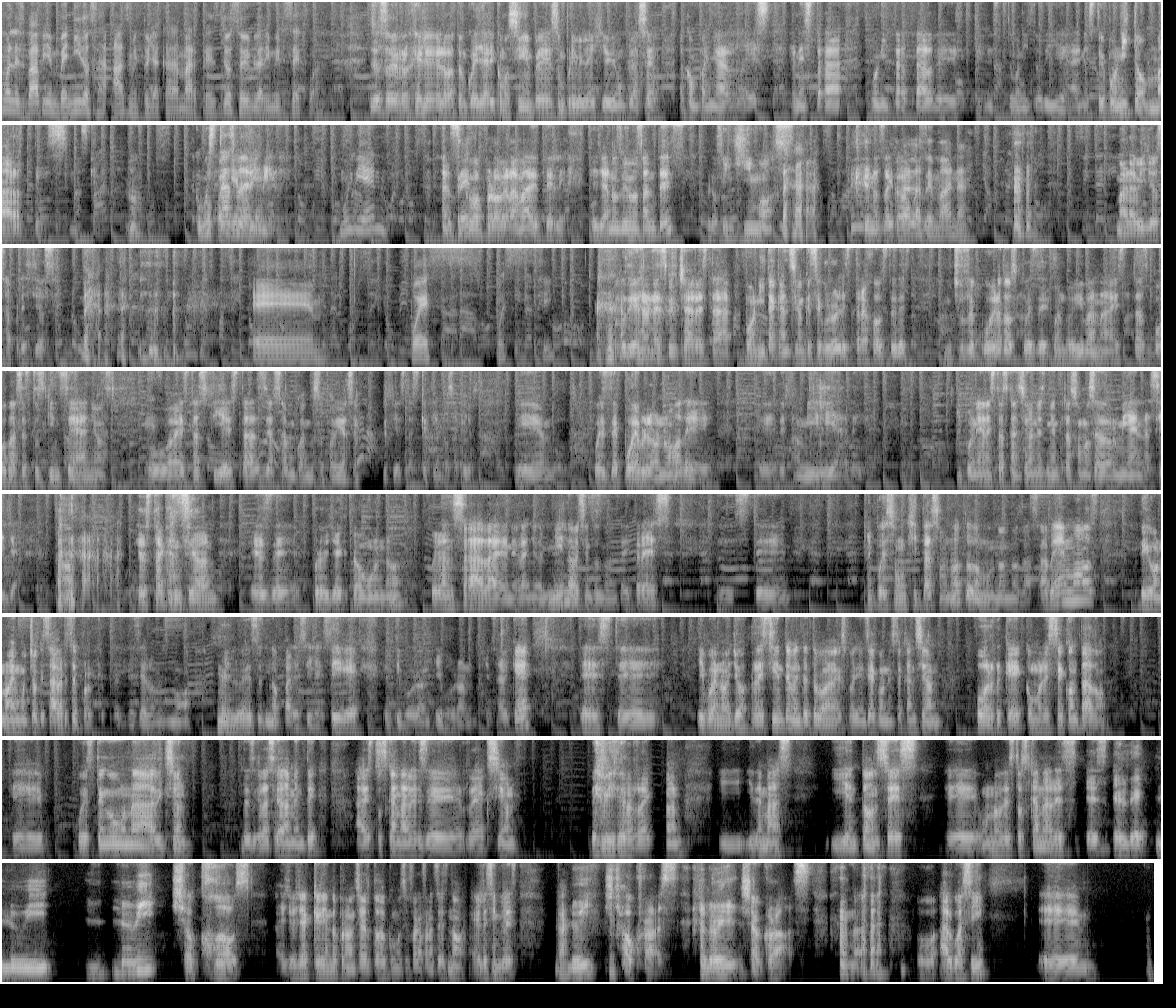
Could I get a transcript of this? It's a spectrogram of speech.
¿Cómo les va? Bienvenidos a Hazme Tuya cada martes. Yo soy Vladimir Secua. Yo soy Rogelio Lobatón Cuellar y como siempre es un privilegio y un placer acompañarles en esta bonita tarde, en este bonito día, en este bonito martes, más que nada, ¿no? ¿Cómo O estás, cualquier día. Vladimir? Muy bien. Así Fresco. como programa de tele, que ya nos vimos antes, pero fingimos que nos ¿Qué acabamos tal la de semana? Maravillosa, preciosa. Eh, pues, pues sí. Pudieron escuchar esta bonita canción que seguro les trajo a ustedes muchos recuerdos, pues, de cuando iban a estas bodas, estos 15 años, o a estas fiestas, ya saben cuándo se podía hacer fiestas, qué tiempos aquellos, Eh, pues de pueblo, ¿no? De, de- de familia, de- y ponían estas canciones mientras uno se dormía en la silla, ¿no? Esta canción es de Proyecto 1, fue lanzada en el año de 1993. Este, y pues un hitazo, ¿no? Todo el mundo nos la sabemos. Digo, no hay mucho que saberse porque pues, dice lo mismo mil veces. No pare, sigue, sigue. El tiburón, tiburón, quién sabe qué. Este, y bueno, yo recientemente tuve una experiencia con esta canción porque, como les he contado, eh, pues tengo una adicción, desgraciadamente, a estos canales de reacción, de video reacción y, y demás. Y entonces, eh, uno de estos canales es el de Louis, Louis Chocros. Yo ya queriendo pronunciar todo como si fuera francés. No, él es inglés. Ah. Louis Chocros. Louis Chocros. o algo así. Eh,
